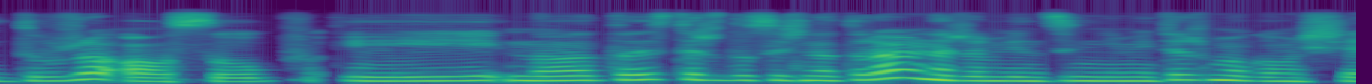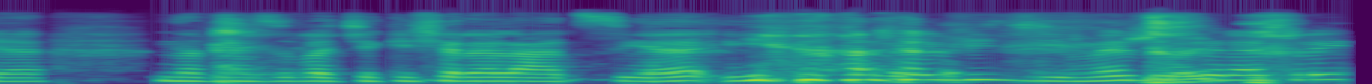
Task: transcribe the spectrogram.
dużo osób i no to jest też dosyć naturalne, że między nimi też mogą się nawiązywać jakieś relacje, i, ale widzimy, że ty raczej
